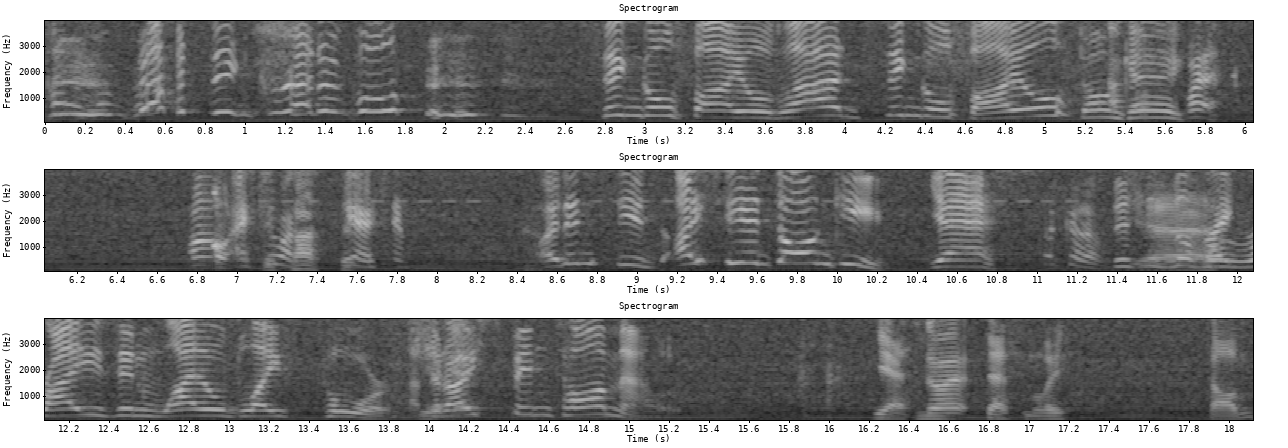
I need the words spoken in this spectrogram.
That's incredible. Single file, lad. Single file. Donkey! What? Oh, I see one. Yeah, I see him. I didn't see it. I see a donkey. Yes. Look at him. This Yes. is the Horizon Wildlife Tour. Should I spin Tom out? Yes, Do it. definitely. Tom?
